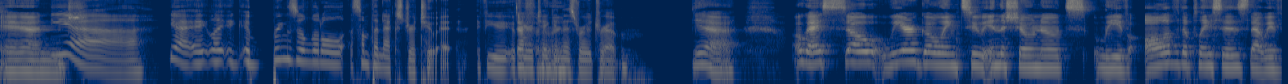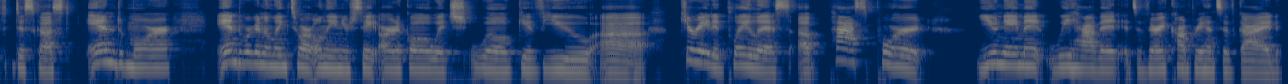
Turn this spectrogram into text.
And Yeah, yeah. It, like it, brings a little something extra to it if you if you're taking this road trip. Yeah. Okay, so we are going to, in the show notes, leave all of the places that we've discussed and more. And we're going to link to our Only in Your State article, which will give you a curated playlist, a passport, you name it, we have it. It's a very comprehensive guide.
